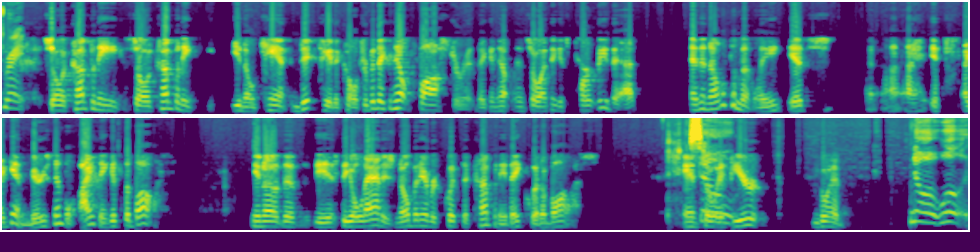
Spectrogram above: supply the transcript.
Right. So a company so a company, you know, can't dictate a culture, but they can help foster it. They can help and so I think it's partly that. And then ultimately it's I, it's again very simple. I think it's the boss. You know, the, it's the old adage: nobody ever quits a company; they quit a boss. And so, so if you're, go ahead. No, well,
